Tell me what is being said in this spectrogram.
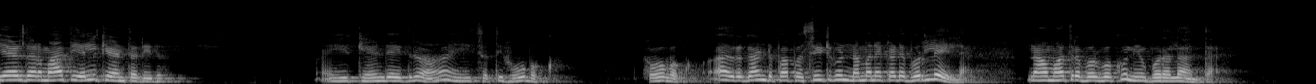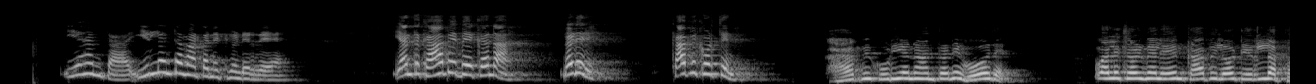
ಹೇಳ್ದವ್ರ ಮಾತು ಎಲ್ಲಿ ಕೇಳ್ತದೆ ಇದು? ಈಗ ಕೇಳದೆ ಇದ್ರು ಈ ಸತಿ ಹೋಗ್ಬೇಕು ಹೋಗ್ಬೇಕು. ಆದ್ರೆ ಗಂಡು ಪಾಪ ಸೀಟ್ಕೊಂಡು ನಮ್ಮನೆ ಕಡೆ ಬರಲೇ ಇಲ್ಲ. ನಾವು ಮಾತ್ರ ಬರಬೇಕು ನೀವು ಬರಲ್ಲ ಅಂತ. ಏನಂತ? ಇಲ್ಲಂತ ಇಟ್ಕೊಂಡಿರ್ರಿ ಎಂತ ಕಾಫಿ ಬೇಕಾನ? ನಡೀರಿ ಕಾಫಿ ಕೊಡ್ತೀನಿ. ಕಾಫಿ ಕುಡಿಯೋಣ ಅಂತಾನೆ ಹೋದೆ. ಒಲೆ ತೊಳ ಮೇಲೆ ಏನು ಕಾಪಿ ಲೋಟ್ ಇರಲಪ್ಪ.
